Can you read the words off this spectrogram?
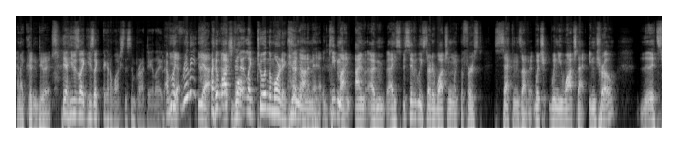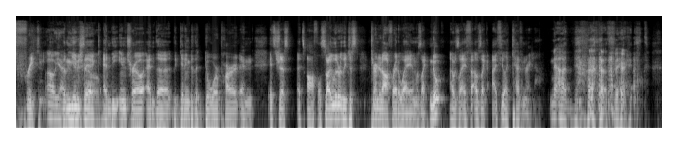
and I couldn't do it. yeah he was like he's like i gotta watch this in broad daylight i'm like really Yeah, i watched well, it at like two in the morning hang on a minute. Keep in mind, I'm, I'm I specifically started watching like the first seconds of it, which when you watch that intro, it's freaky. Oh, yeah, the, the music intro. and the intro and the the getting to the door part, and it's just it's awful. So I literally just turned it off right away and was like, nope. I was like, I, fe- I was like, I feel like Kevin right now. No, very,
